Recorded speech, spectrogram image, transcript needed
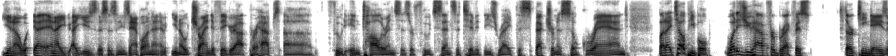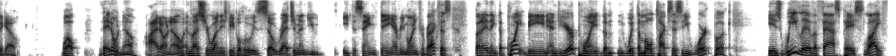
You know, and I, I use this as an example, and uh, you know, trying to figure out perhaps uh, food intolerances or food sensitivities. Right, the spectrum is so grand. But I tell people, what did you have for breakfast 13 days ago? well, they don't know. I don't know, unless you're one of these people who is so regimented you eat the same thing every morning for breakfast. But I think the point being, and to your point, the, with the mold toxicity workbook, is we live a fast paced life.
